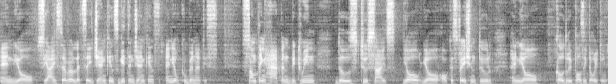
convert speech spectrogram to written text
and your CI server, let's say Jenkins, Git and Jenkins, and your Kubernetes. Something happened between those two sides, your, your orchestration tool and your code repository tool.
